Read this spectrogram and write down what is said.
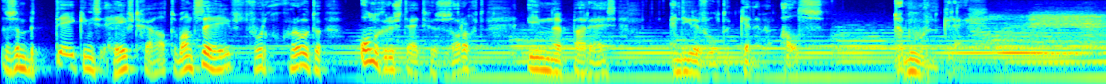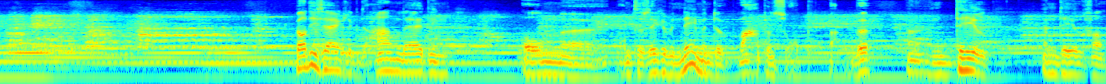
zijn betekenis heeft gehad. Want ze heeft voor grote ongerustheid gezorgd in Parijs. En die revolte kennen we als de boerenkrijg. Wat is eigenlijk de aanleiding om, uh, om te zeggen: we nemen de wapens op? We, een deel, een deel van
